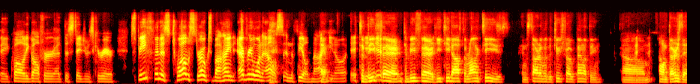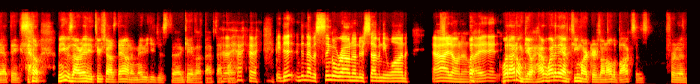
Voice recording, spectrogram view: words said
a quality golfer at this stage of his career, Spieth finished 12 strokes behind everyone else in the field. Not you know. to be fair, to be fair, he teed off the wrong tees and started with a two-stroke penalty um, on Thursday, I think. So, I mean, he was already two shots down, and maybe he just uh, gave up at that point. he didn't didn't have a single round under seventy one. I don't know. I, what I don't get how why do they have T markers on all the boxes for the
